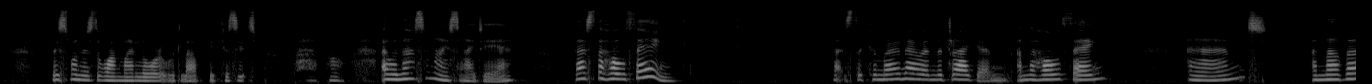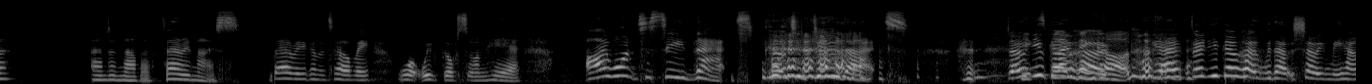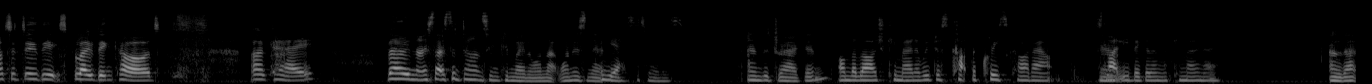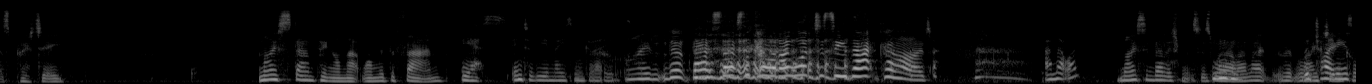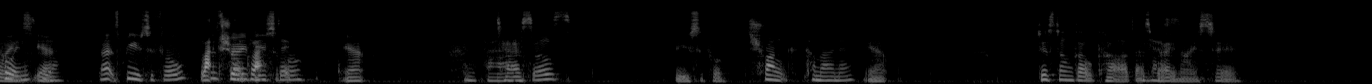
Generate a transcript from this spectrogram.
This one is the one my Laura would love because it's purple. Oh, and that's a nice idea. That's the whole thing. That's the kimono and the dragon and the whole thing. And another and another. Very nice. Sarah, you're going to tell me what we've got on here. I want to see that. How to do that. don't The you go home. card. yeah, don't you go home without showing me how to do the exploding card. Okay. Very nice. That's a dancing kimono on that one, isn't it? Yes, it is. And the dragon. On the large kimono, we've just cut the crease card out, slightly bigger than the kimono. Oh, that's pretty. Nice stamping on that one with the fan. Yes, into the amazing glaze. I look, that's, that's the card. I want to see that card. And that one? Nice embellishments as well. I like the little The Chinese coins. coins, Yeah. yeah. that's beautiful. Black That's plastic. beautiful. Yeah, And the fan. tassels. Beautiful. Shrunk kimono. Yeah. Just on gold card. That's very nice too.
